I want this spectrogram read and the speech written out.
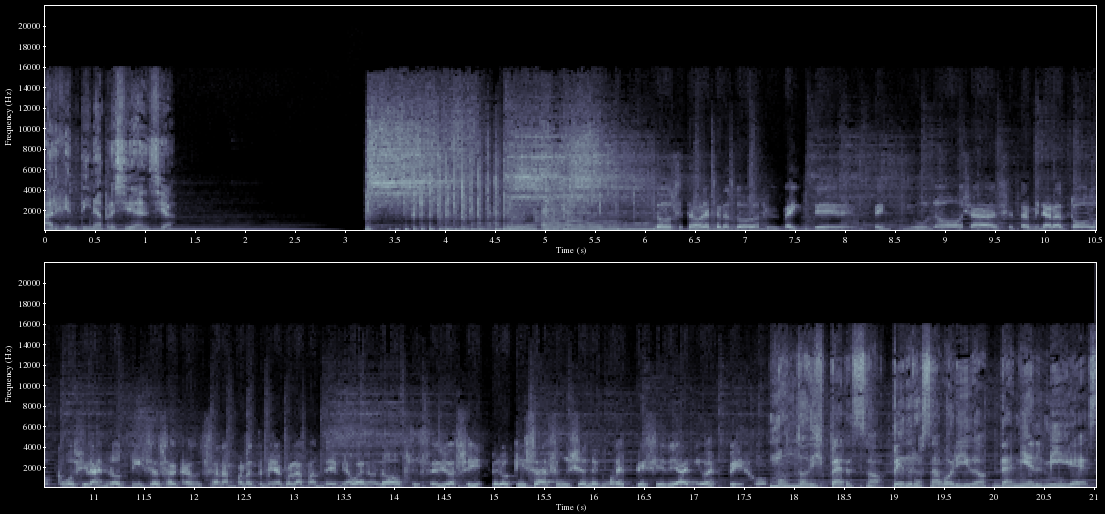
Argentina Presidencia. Todos estaban esperando que el 2021 ya se terminara todo, como si las noticias alcanzaran para terminar con la pandemia. Bueno, no sucedió así, pero quizás funcione como una especie de año espejo. Mundo Disperso, Pedro Saborido, Daniel Míguez,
